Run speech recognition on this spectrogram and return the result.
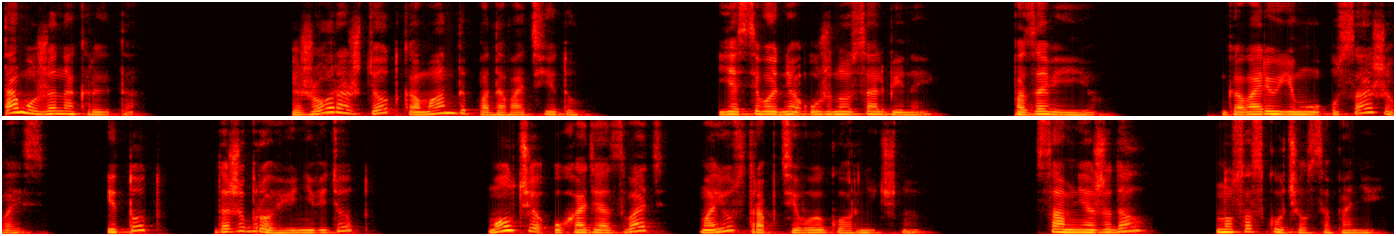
там уже накрыто. И Жора ждет команды подавать еду. Я сегодня ужинаю с Альбиной. Позови ее. Говорю ему, усаживаясь, и тот даже бровью не ведет, молча уходя звать мою строптивую горничную. Сам не ожидал, но соскучился по ней.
